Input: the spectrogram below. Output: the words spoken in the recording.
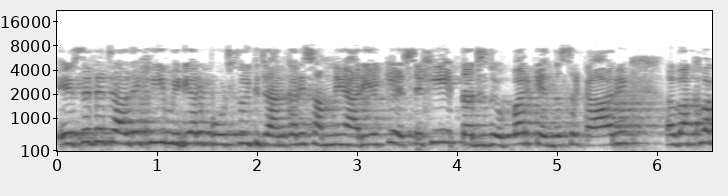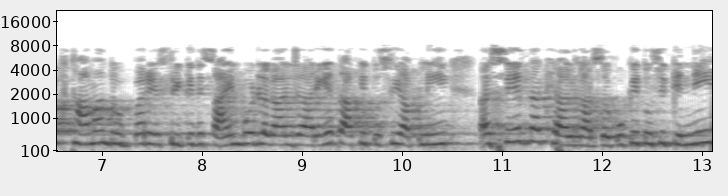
ਇਸੇ ਦੇ ਚੱਲਦੇ ਹੀ ਮੀਡੀਆ ਰਿਪੋਰਟਸ ਤੋਂ ਇੱਕ ਜਾਣਕਾਰੀ ਸਾਹਮਣੇ ਆ ਰਹੀ ਹੈ ਕਿ ਇਸੇ ਹੀ ਤਰਜ਼ ਦੇ ਉੱਪਰ ਕੇਂਦਰ ਸਰਕਾਰ ਵੱਖ-ਵੱਖ ਥਾਵਾਂ ਦੇ ਉੱਪਰ ਇਸ ਤਰੀਕੇ ਦੇ ਸਾਈਨ ਬੋਰਡ ਲਗਾਉਣ ਜਾ ਰਹੀ ਹੈ ਤਾਂ ਕਿ ਤੁਸੀਂ ਆਪਣੀ ਸਿਹਤ ਦਾ ਖਿਆਲ ਕਰ ਸਕੋ ਕਿ ਤੁਸੀਂ ਕਿੰਨੀ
